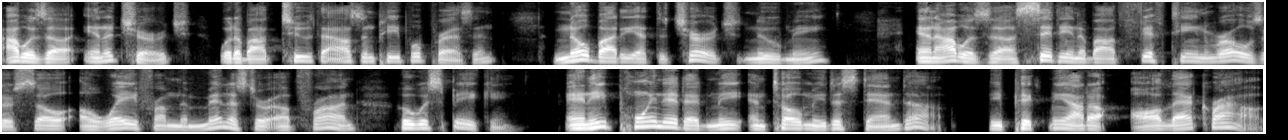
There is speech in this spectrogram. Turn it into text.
I was uh, in a church with about 2,000 people present. Nobody at the church knew me. And I was uh, sitting about 15 rows or so away from the minister up front who was speaking. And he pointed at me and told me to stand up. He picked me out of all that crowd.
